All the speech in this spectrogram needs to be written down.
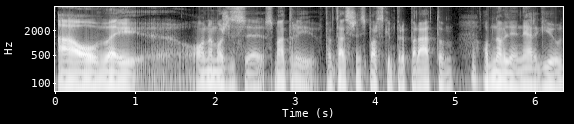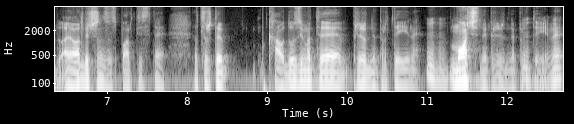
a ovaj, ona može da se smatra i fantastičnim sportskim preparatom, obnavlja energiju, je odlična za sportiste, zato što je kao da uzimate prirodne proteine, moćne prirodne proteine,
